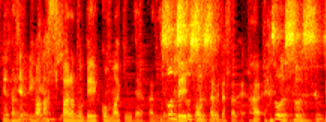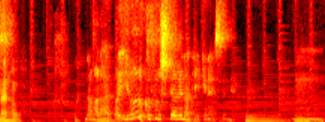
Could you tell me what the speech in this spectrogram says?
やってあげる。まあ、アスパラのベーコン巻きみたいな感じで、ベーコン食べたさで。はい、そうです、そうです。だからやっぱりいろいろ工夫してあげなきゃいけないですよね。うん、うん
